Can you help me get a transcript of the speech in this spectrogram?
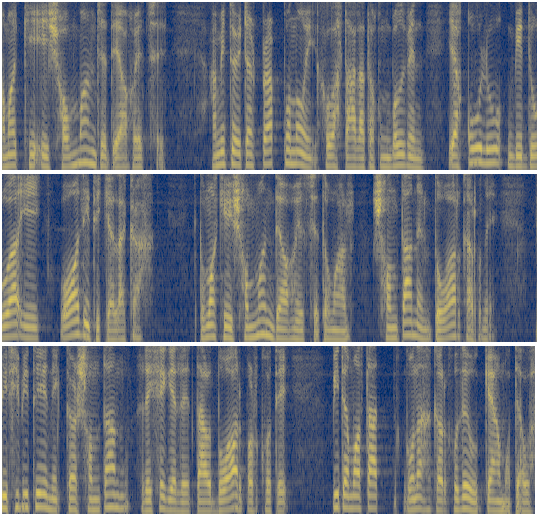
আমাকে এই সম্মান যে দেয়া হয়েছে, আমি তো এটার প্রাপ্য নই। আল্লাহ তাআলা তখন বলবেন, ইয়াকুলু বিদুয়া ই ওয়ালিদিক এলাকা তোমাকে এই সম্মান দেওয়া হয়েছে তোমার সন্তানের দোয়ার কারণে। পৃথিবীতে নিকার সন্তান রেখে গেলে তার দোয়ার বরকতে পিতামাতা গোনাহাকার হলেও কেয়ামতে আল্লাহ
